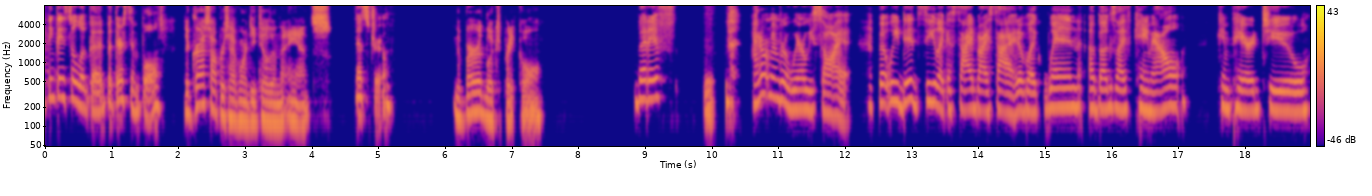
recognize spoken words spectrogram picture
think they still look good, but they're simple. The grasshoppers have more detail than the ants. That's true. The bird looks pretty cool. But if I don't remember where we saw it, but we did see like a side by side of like when A Bug's Life came out compared to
